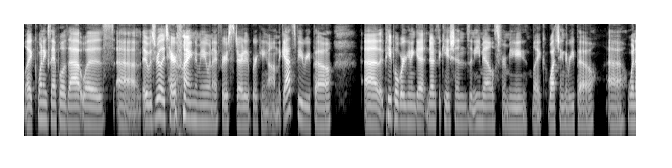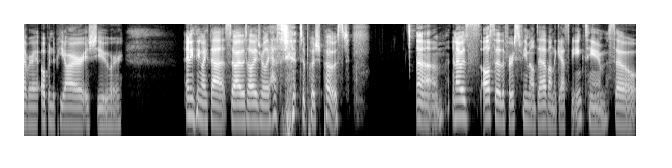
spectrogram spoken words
Like one example of that was uh, it was really terrifying to me when I first started working on the Gatsby repo uh, that people were going to get notifications and emails from me, like watching the repo uh, whenever I opened a PR issue or anything like that. So I was always really hesitant to push post. Um, and I was also the first female dev on the Gatsby Inc. team. So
